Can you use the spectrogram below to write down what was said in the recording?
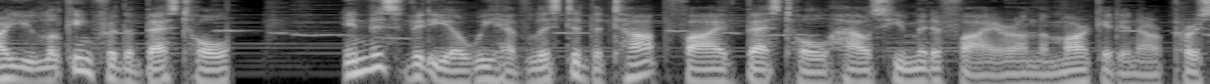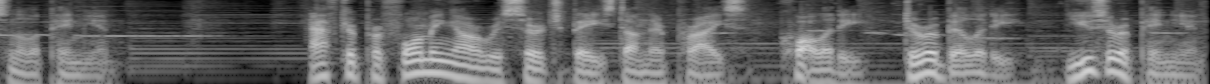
Are you looking for the best whole? In this video we have listed the top 5 best whole house humidifier on the market in our personal opinion. After performing our research based on their price, quality, durability, user opinion,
